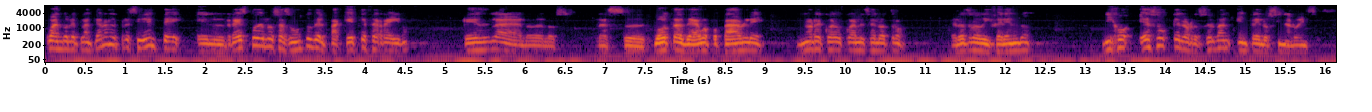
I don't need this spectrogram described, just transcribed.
cuando le plantearon al presidente el resto de los asuntos del paquete Ferreiro, que es la, lo de los, las cuotas de agua potable, no recuerdo cuál es el otro, el otro diferendo, dijo eso que lo resuelvan entre los sinaloenses.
